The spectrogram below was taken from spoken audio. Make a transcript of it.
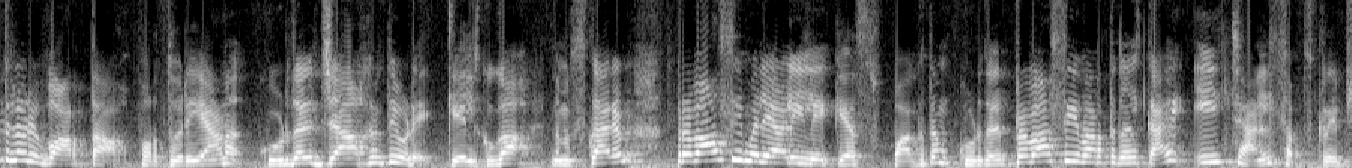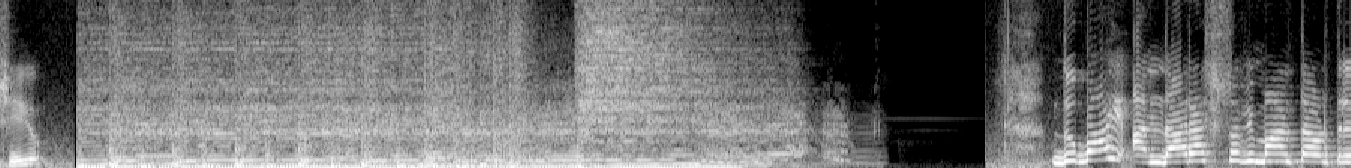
അത്തരത്തിലൊരു വാർത്ത പുറത്തുവരികയാണ്. കൂടുതൽ ജാഗ്രതയോടെ കേൾക്കുക. നമസ്കാരം. പ്രവാസി മലയാളിയിലേക്ക് സ്വാഗതം. കൂടുതൽ പ്രവാസി വാർത്തകൾക്കായി ഈ ചാനൽ സബ്സ്ക്രൈബ് ചെയ്യൂ. ദുബായ് അന്താരാഷ്ട്ര വിമാനത്താവളത്തിൽ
